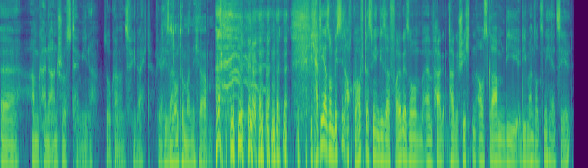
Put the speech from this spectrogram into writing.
äh, haben keine Anschlusstermine. So kann man es vielleicht, vielleicht Die sagen. sollte man nicht haben. ich hatte ja so ein bisschen auch gehofft, dass wir in dieser Folge so ein paar, paar Geschichten ausgraben, die, die man sonst nicht erzählt.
